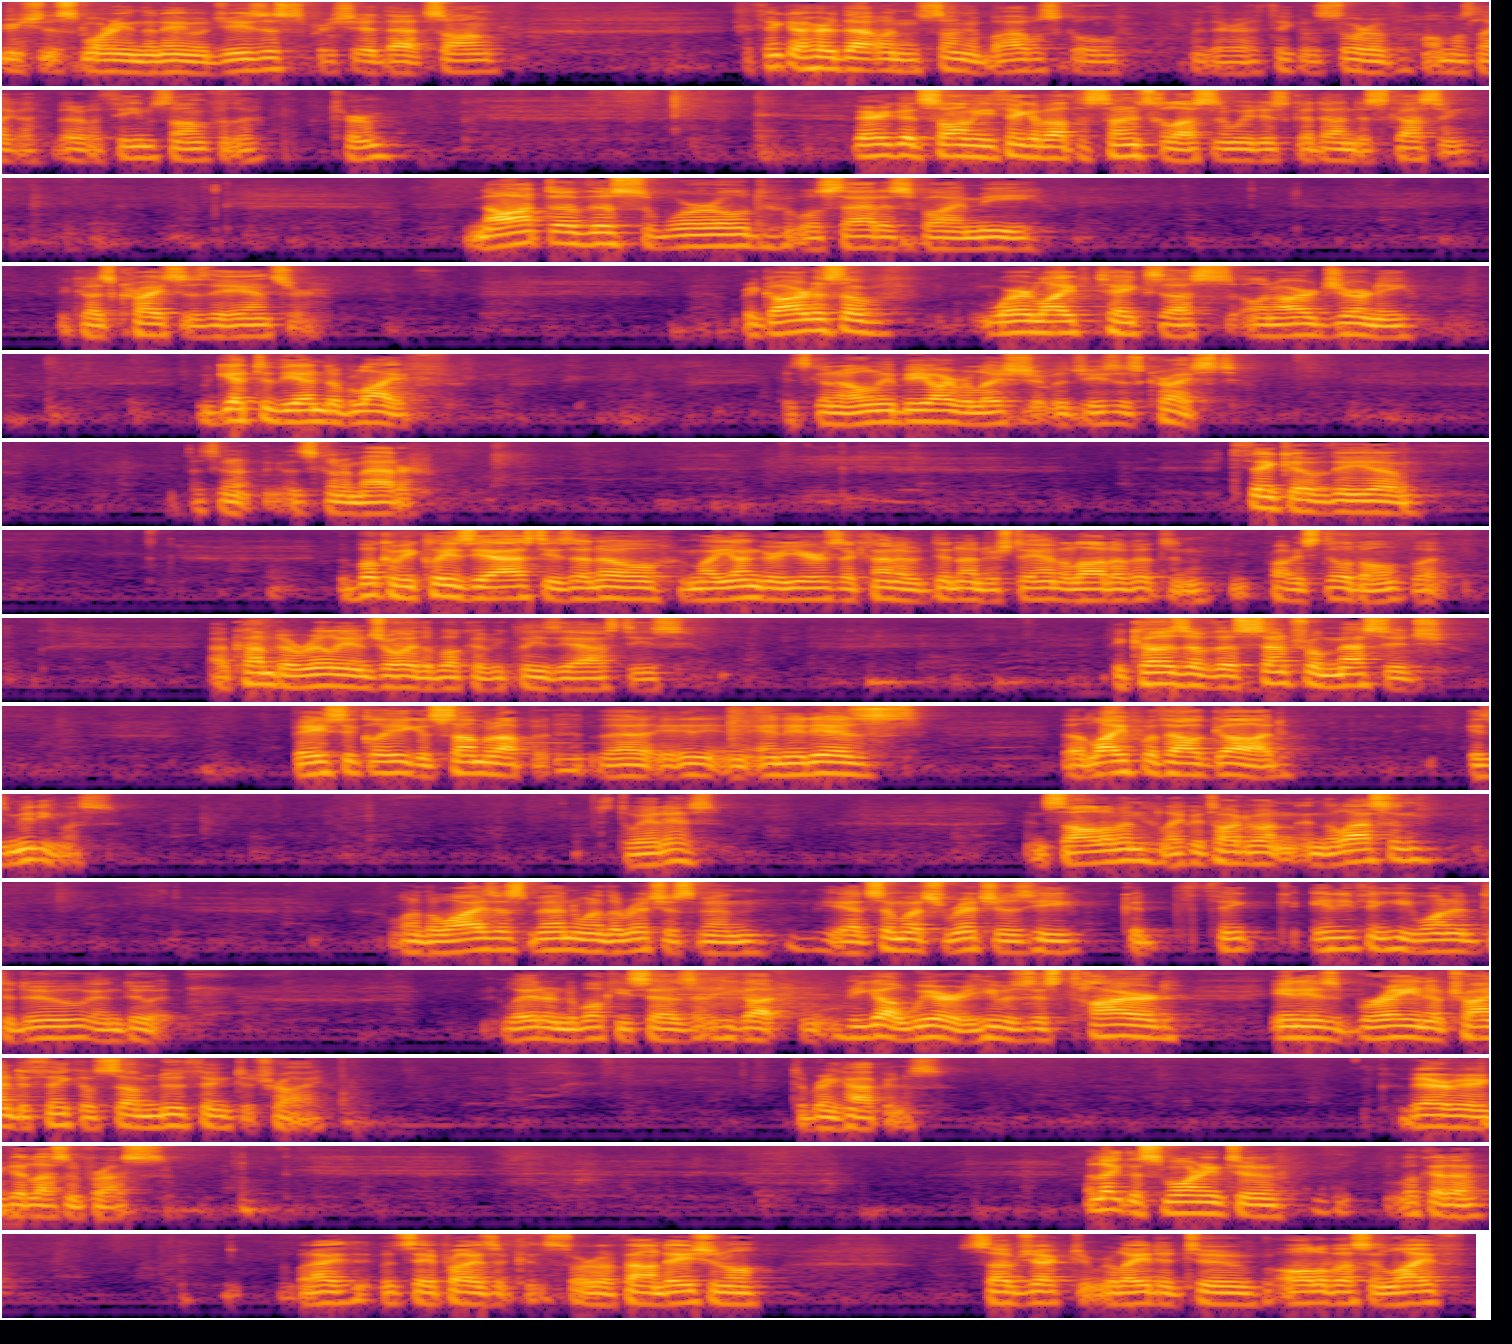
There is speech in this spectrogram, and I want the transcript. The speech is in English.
Greet you this morning in the name of Jesus. Appreciated that song. I think I heard that one sung in Bible school there. I think it was sort of almost like a bit of a theme song for the term. Very good song. You think about the Sunday school lesson we just got done discussing. Not of this world will satisfy me because Christ is the answer. Regardless of where life takes us on our journey, we get to the end of life, it's going to only be our relationship with Jesus Christ that's going to, that's going to matter. Think of the, um, the book of Ecclesiastes. I know in my younger years I kind of didn't understand a lot of it and probably still don't, but I've come to really enjoy the book of Ecclesiastes because of the central message Basically, you can sum it up, that, and it is that life without God is meaningless. It's the way it is. And Solomon, like we talked about in the lesson, one of the wisest men, one of the richest men, he had so much riches he could think anything he wanted to do and do it. Later in the book, he says he got he got weary. He was just tired in his brain of trying to think of some new thing to try to bring happiness. Very, very good lesson for us. I'd like this morning to look at a what I would say probably is a sort of a foundational subject related to all of us in life.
